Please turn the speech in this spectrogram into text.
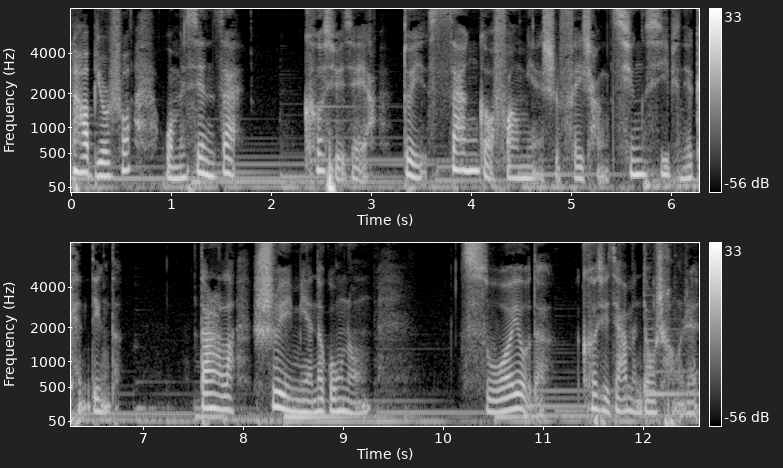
那好，比如说我们现在科学界呀，对三个方面是非常清晰并且肯定的。当然了，睡眠的功能。所有的科学家们都承认，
